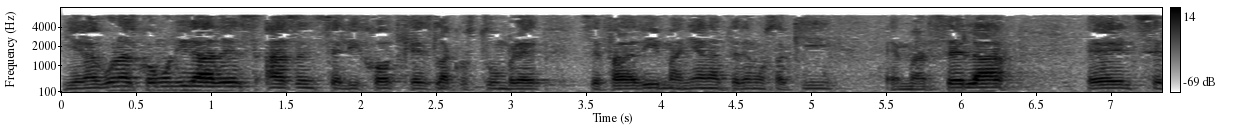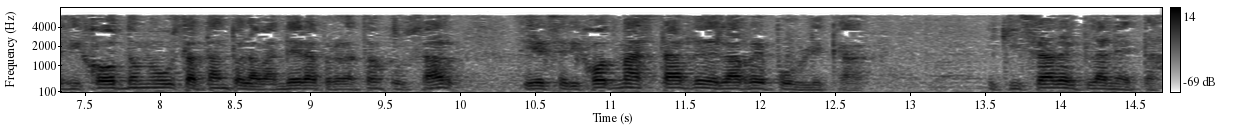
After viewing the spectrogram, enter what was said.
Y en algunas comunidades hacen selijot, que es la costumbre sefaradí. Mañana tenemos aquí en Marcela el selijot. No me gusta tanto la bandera, pero la tengo que usar y el Serijot más tarde de la República y quizá del planeta.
